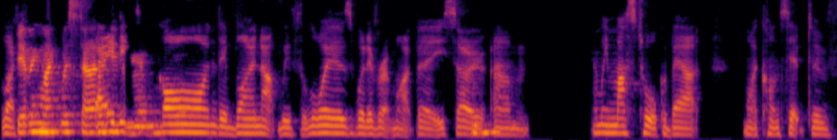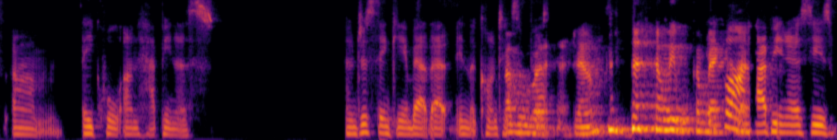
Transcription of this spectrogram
like feeling like we're starting again. gone, they're blown up with lawyers, whatever it might be. So, mm-hmm. um, and we must talk about my concept of um, equal unhappiness. I'm just thinking about that in the context I will write that down. And we will come back. Equal unhappiness is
